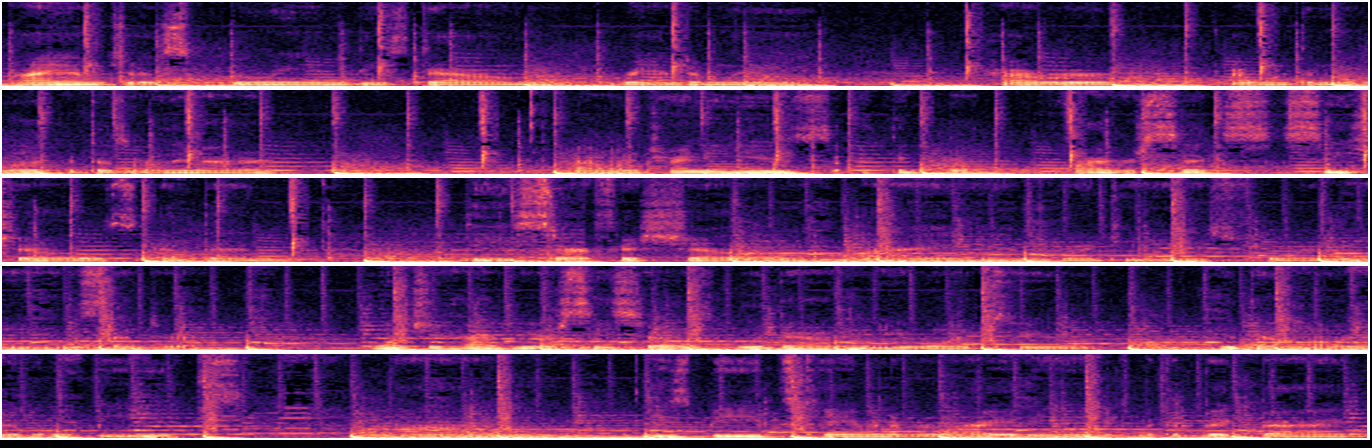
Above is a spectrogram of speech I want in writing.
I am just gluing these down randomly, however Them to look. It doesn't really matter. Um, I'm trying to use, I think, about five or six seashells and then the starfish shell I am going to use for the center. Once you have your seashells glued down, you want to glue down all your little beads. Um, these beads came in a variety, like a big bag,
